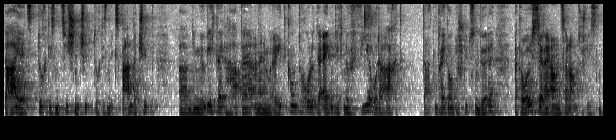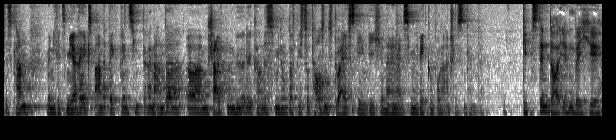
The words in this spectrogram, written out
da jetzt durch diesen Zwischenchip, durch diesen Expander-Chip, ähm, die Möglichkeit habe, an einem RAID-Controller, der eigentlich nur vier oder acht Datenträger unterstützen würde, eine größere Anzahl anzuschließen. Und das kann, wenn ich jetzt mehrere Expander-Backplanes hintereinander ähm, schalten würde, kann das mitunter auf bis zu 1000 Drives gehen, die ich an einen einzigen RAID-Controller anschließen könnte. Gibt es denn da irgendwelche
